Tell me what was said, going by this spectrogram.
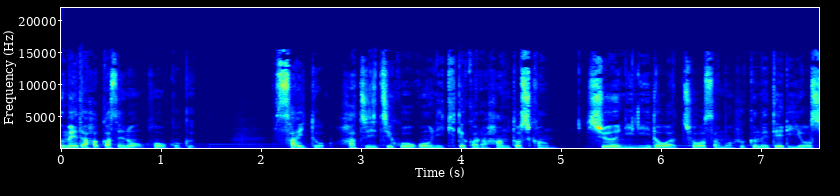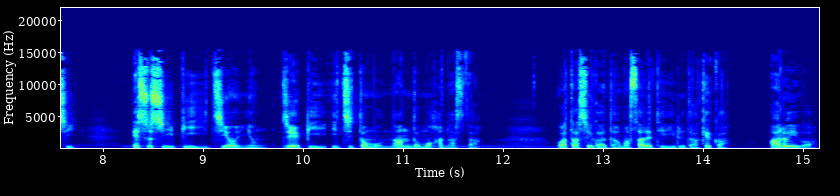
梅田博士の報告。サイト8155に来てから半年間週に2度は調査も含めて利用し SCP-144JP1 とも何度も話した。私が騙されているだけかあるいは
